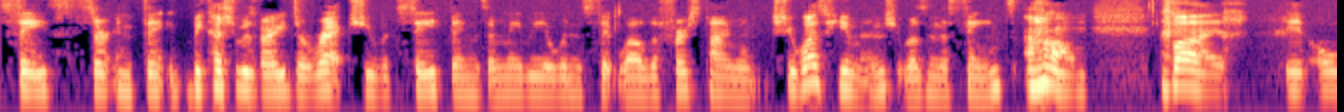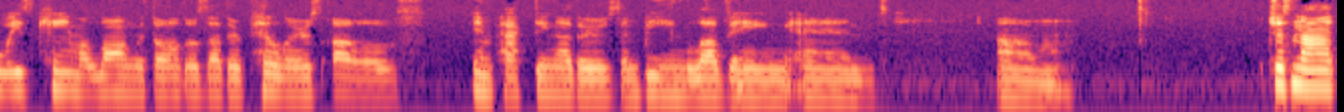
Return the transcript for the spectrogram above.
say certain things because she was very direct she would say things and maybe it wouldn't sit well the first time and she was human she wasn't a saint um but it always came along with all those other pillars of impacting others and being loving and um just not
